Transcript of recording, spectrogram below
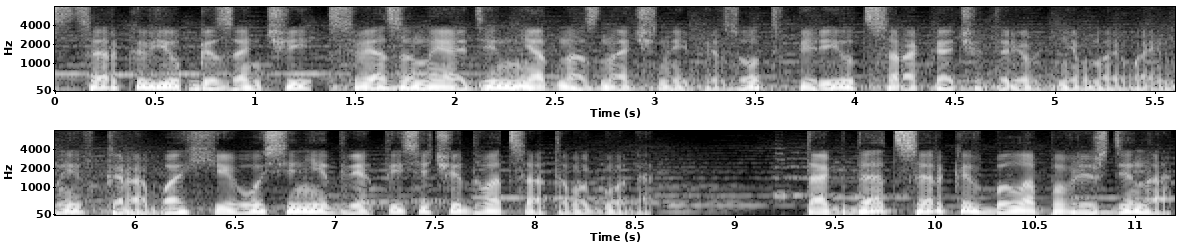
С церковью Газанчи связанный один неоднозначный эпизод в период 44-дневной войны в Карабахе осени 2020 года. Тогда церковь была повреждена,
